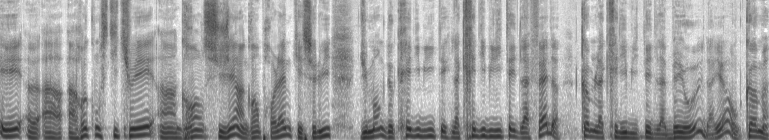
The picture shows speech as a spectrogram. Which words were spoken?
et à, à reconstituer un grand sujet, un grand problème qui est celui du manque de crédibilité. La crédibilité de la Fed, comme la crédibilité de la BOE d'ailleurs, comme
